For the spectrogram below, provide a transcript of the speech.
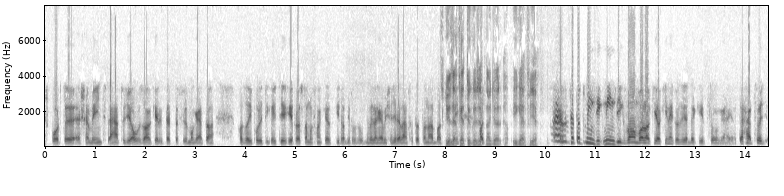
sport eseményt, tehát hogy ahhoz tette fő magát a hazai politikai térképre, aztán most már kezd kiradírozódni, vagy legalábbis egyre láthatatlanabb. Jó, a kettő között hogy, nagyon, igen, figyelj. Tehát mindig, mindig van valaki, akinek az érdekét szolgálja. Tehát, hogy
